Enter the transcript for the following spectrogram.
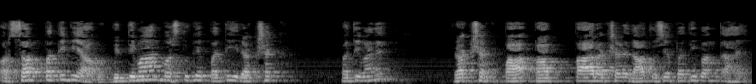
और सतपति भी आप हो। विद्यमान वस्तु के पति रक्षक पति माने रक्षक पा, पा, पा रक्षण धातु से पति बनता है।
